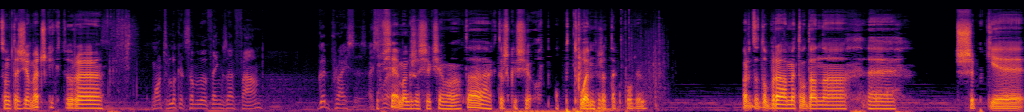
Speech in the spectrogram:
Są te ziomeczki, które... Siema Grzesiek, siema. Tak, troszkę się ob obtłem, że tak powiem. Bardzo dobra metoda na e, szybkie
